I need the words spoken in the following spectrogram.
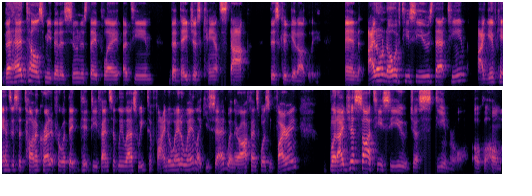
The head tells me that as soon as they play a team that they just can't stop, this could get ugly. And I don't know if TCU is that team. I give Kansas a ton of credit for what they did defensively last week to find a way to win, like you said, when their offense wasn't firing. But I just saw TCU just steamroll Oklahoma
